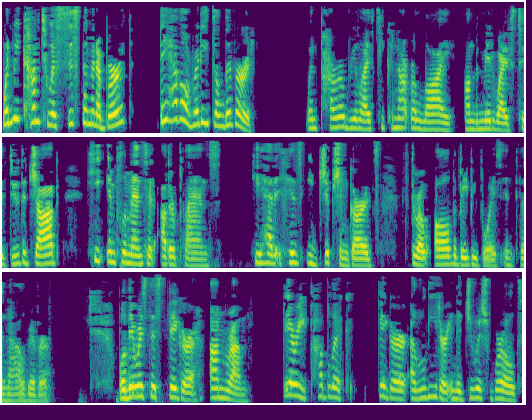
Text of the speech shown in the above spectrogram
When we come to assist them in a birth, they have already delivered. When Paro realized he could not rely on the midwives to do the job, he implemented other plans. He had his Egyptian guards throw all the baby boys into the Nile River. Well, there was this figure, Amram, very public figure, a leader in the Jewish world.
